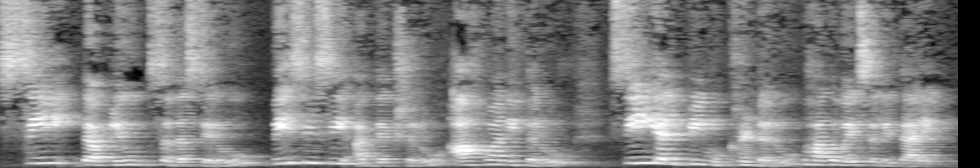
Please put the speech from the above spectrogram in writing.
ಸಿಡಬ್ಲ್ಯೂ ಸದಸ್ಯರು ಪಿಸಿಸಿ ಅಧ್ಯಕ್ಷರು, ಆಹ್ವಾನಿತರು ಸಿಎಲ್ಪಿ ಮುಖಂಡರು ಭಾಗವಹಿಸಲಿದ್ದಾರೆ.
